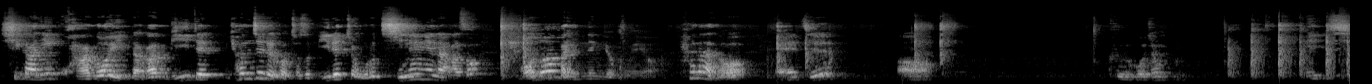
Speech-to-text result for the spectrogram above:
시간이 과거에 있다가 미래 현재를 거쳐서 미래 쪽으로 진행해 나가서 변화가 있는 경우예요. 하나 더 as 어, 그 뭐죠? It's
